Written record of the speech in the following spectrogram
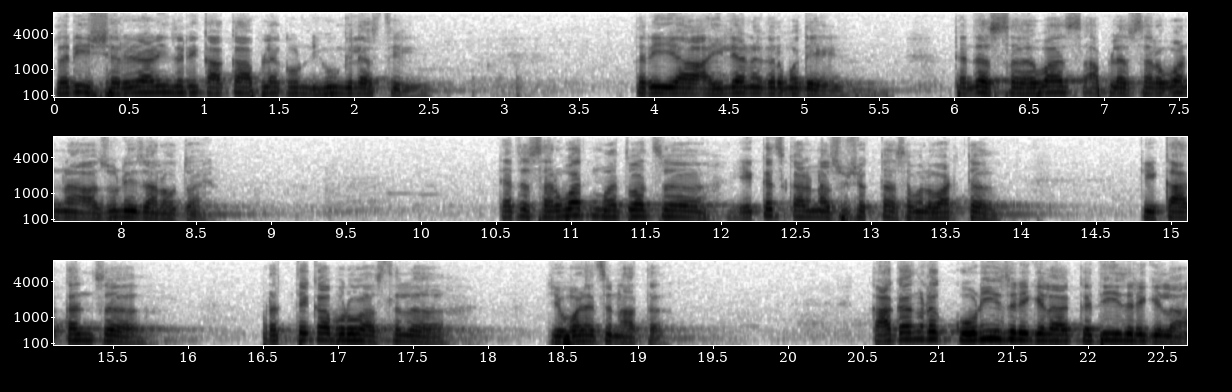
जरी शरीराने जरी काका आपल्याकडून निघून गेले असतील तरी या अहिल्यानगरमध्ये त्यांचा सहवास आपल्या सर्वांना अजूनही जाणवतो आहे त्याचं सर्वात महत्त्वाचं एकच कारण असू शकतं असं मला वाटतं की काकांचं प्रत्येकाबरोबर असलेलं जिव्हाळ्याचं नातं. काकांकडं कोणीही जरी गेला कधीही जरी गेला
